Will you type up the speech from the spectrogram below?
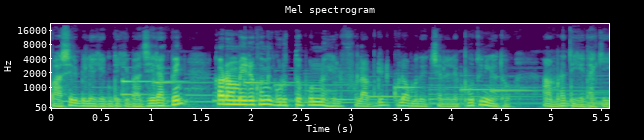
পাশের বেলাইকেনটিকে বাজিয়ে রাখবেন। কারণ আমরা এরকমই গুরুত্বপূর্ণ হেল্পফুল আপডেটগুলো আমাদের চ্যানেলে প্রতিনিয়ত আমরা দিয়ে থাকি।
